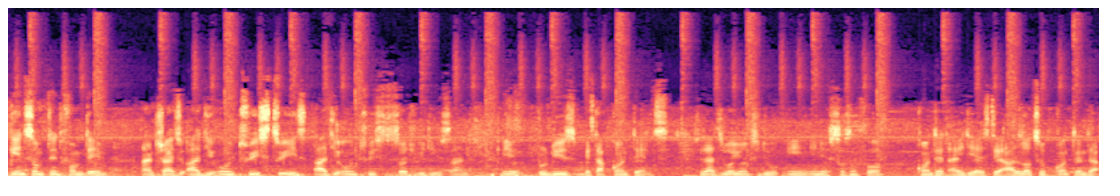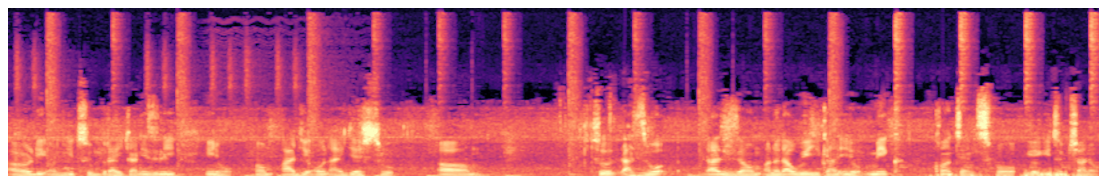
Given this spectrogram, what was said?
gain something from them and try to add your own twist to it add your own twist to such videos and you know produce better content. So that's what you want to do in know sourcing for content ideas. There are lots of content that are already on youtube that you can easily you know um, add your own ideas to. Um, so that is what that is um, another way you can you know make contents for your youtube channel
